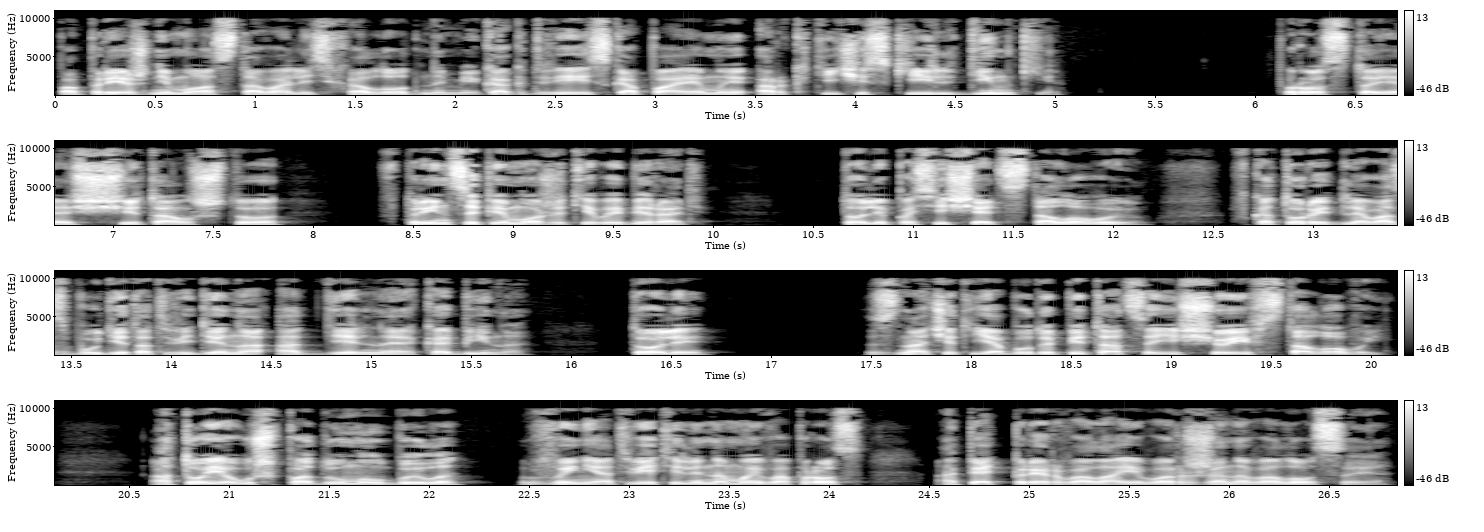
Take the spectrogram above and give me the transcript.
по-прежнему оставались холодными, как две ископаемые арктические льдинки. Просто я считал, что в принципе можете выбирать, то ли посещать столовую, в которой для вас будет отведена отдельная кабина, то ли значит, я буду питаться еще и в столовой. А то я уж подумал было, вы не ответили на мой вопрос, опять прервала его ржановолосая.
